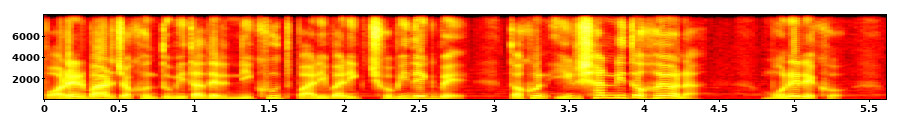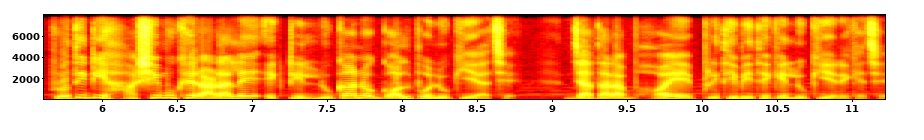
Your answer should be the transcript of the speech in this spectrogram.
পরের বার যখন তুমি তাদের নিখুঁত পারিবারিক ছবি দেখবে, তখন ঈর্ষান্বিত হয়েও না। মনে রেখো প্রতিটি হাসি মুখের আড়ালে একটি লুকানো গল্প লুকিয়ে আছে, যা তারা ভয়ে পৃথিবী থেকে লুকিয়ে রেখেছে।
